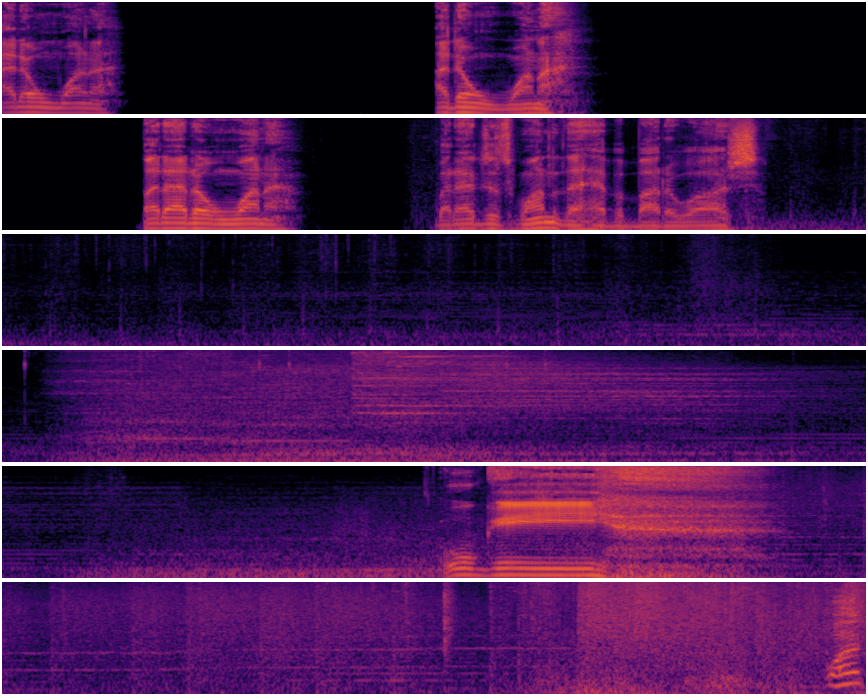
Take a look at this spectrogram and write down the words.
I don't wanna. I don't wanna. But I don't wanna. But I just wanted to have a body wash. Okay. What?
